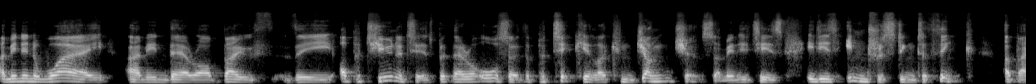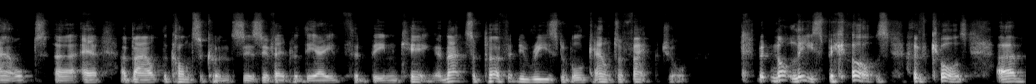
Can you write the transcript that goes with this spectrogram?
I mean, in a way, I mean, there are both the opportunities, but there are also the particular conjunctures. I mean, it is it is interesting to think about uh, about the consequences if Edward VIII had been king, and that's a perfectly reasonable counterfactual. But not least because, of course, um,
